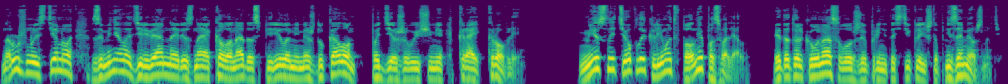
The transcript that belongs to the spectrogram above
Наружную стену заменяла деревянная резная колоннада с перилами между колонн, поддерживающими край кровли. Местный теплый климат вполне позволял. Это только у нас лоджии принято стеклить, чтобы не замерзнуть.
